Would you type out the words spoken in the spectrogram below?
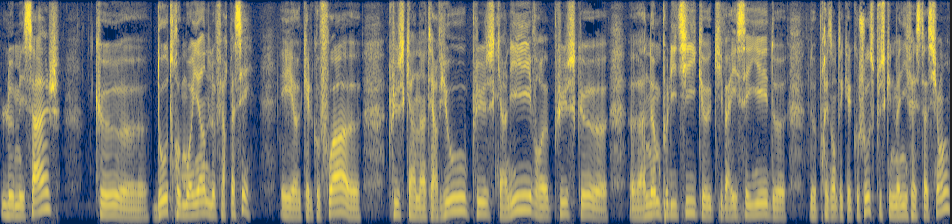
le message que euh, d'autres moyens de le faire passer. Et euh, quelquefois, euh, plus qu'un interview, plus qu'un livre, plus qu'un un homme politique qui va essayer de, de présenter quelque chose, plus qu'une manifestation,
